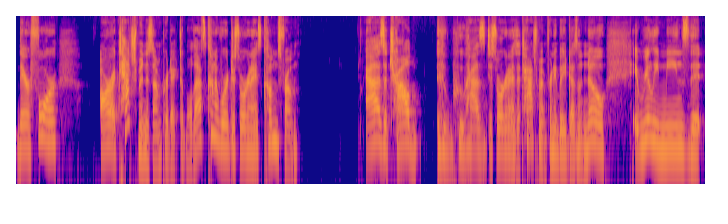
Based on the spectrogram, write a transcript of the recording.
Therefore, our attachment is unpredictable. That's kind of where disorganized comes from. As a child who, who has disorganized attachment, for anybody who doesn't know, it really means that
